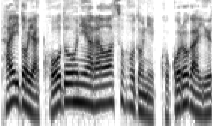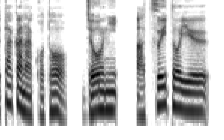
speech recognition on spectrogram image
態度や行動に表すほどに心が豊かなことを情に熱いという。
